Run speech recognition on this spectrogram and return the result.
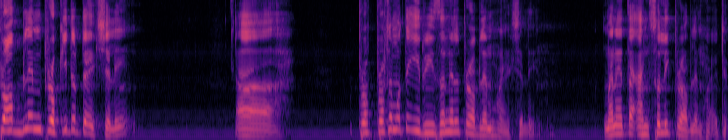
problem প্ৰকৃততে একচুৱেলি প্ৰথমতে ই ৰিজনেল প্ৰব্লেম হয় একচুৱেলি মানে এটা আঞ্চলিক প্ৰব্লেম হয় এইটো।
